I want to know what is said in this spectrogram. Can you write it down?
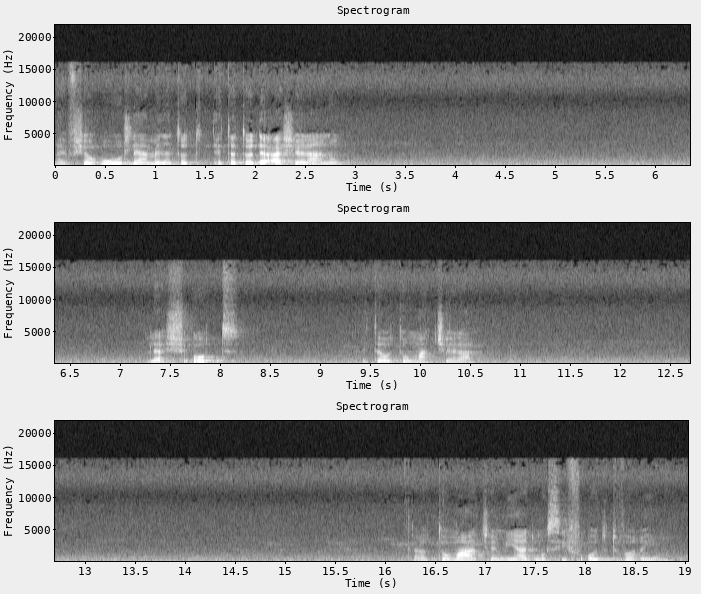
לאפשרות לאמן את התודעה שלנו. להשעות את האוטומט שלה. האוטומט שמיד מוסיף עוד דברים.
